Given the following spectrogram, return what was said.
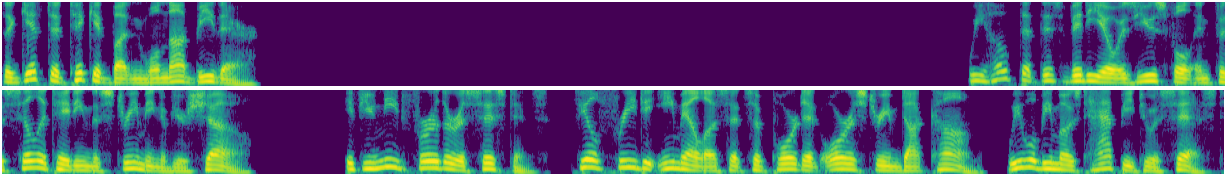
the Gift a Ticket button will not be there. We hope that this video is useful in facilitating the streaming of your show. If you need further assistance, feel free to email us at support at we will be most happy to assist.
